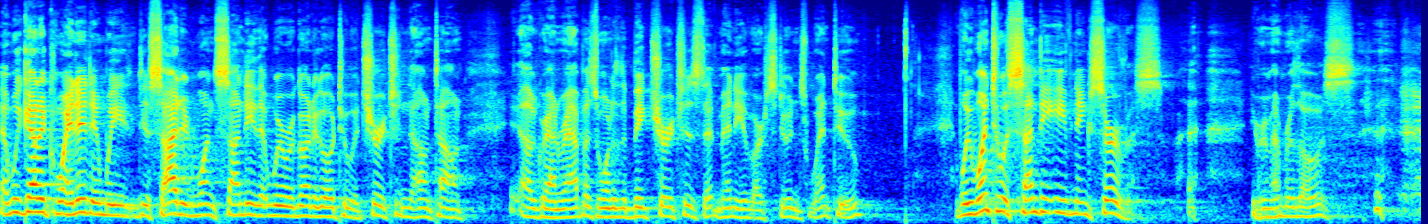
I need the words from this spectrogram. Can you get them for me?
And we got acquainted, and we decided one Sunday that we were going to go to a church in downtown uh, Grand Rapids, one of the big churches that many of our students went to. We went to a Sunday evening service. You remember those?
